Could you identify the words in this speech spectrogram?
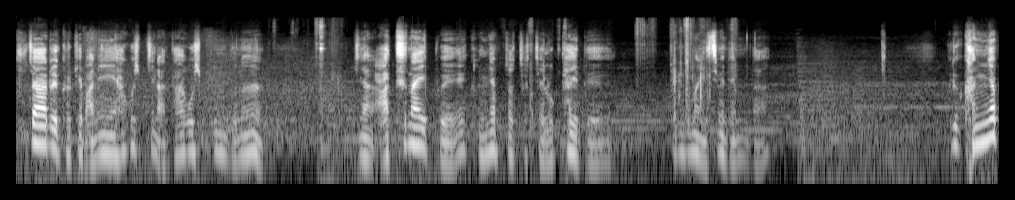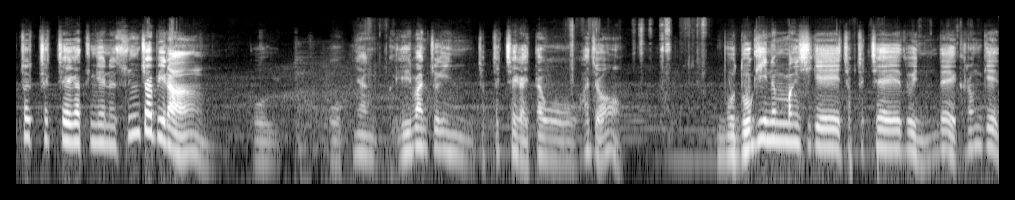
투자를 그렇게 많이 하고 싶진 않다 하고 싶은 분은 그냥 아트나이프에 강력 접착제 록타이드 정도만 있으면 됩니다. 그리고 강력 접착제 같은 경우는 순접이랑 뭐, 뭐 그냥 일반적인 접착제가 있다고 하죠. 뭐 녹이는 방식의 접착제도 있는데 그런 게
